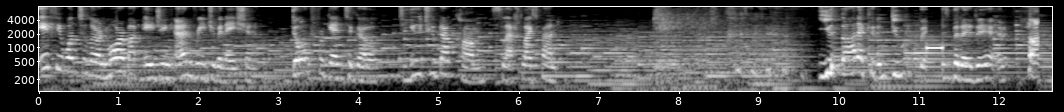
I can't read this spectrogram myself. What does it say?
if you want to learn more about aging and rejuvenation, don't forget to go to youtube.com slash lifespan. you thought I couldn't do it, but I did.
